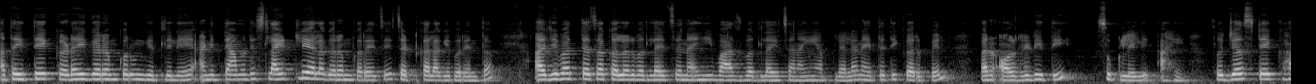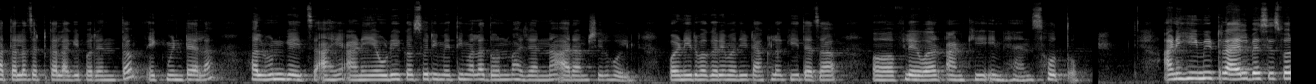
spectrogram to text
आता इथे एक कढई गरम करून घेतलेली आहे आणि त्यामध्ये स्लाईटली याला गरम करायचं आहे चटका लागेपर्यंत. अजिबात त्याचा कलर बदलायचा नाही वास बदलायचा नाही आपल्याला नाहीतर ती करपेल कारण ऑलरेडी ती सुकलेली आहे. सो जस्ट एक हाताला चटका लागेपर्यंत एक मिनटं याला हलवून घ्यायचं आहे आणि एवढी कसुरी मेथी मला दोन भाज्यांना आरामशीर होईल. पनीर वगैरेमध्ये टाकलं की त्याचा फ्लेवर आणखी इन्हॅन्स होतो. आणि ही मी ट्रायल बेसिसवर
